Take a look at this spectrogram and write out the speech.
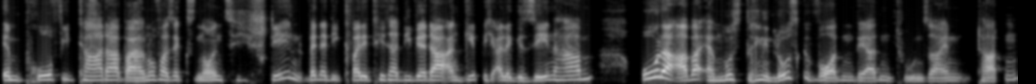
im Profikader bei Hannover 96 stehen, wenn er die Qualität hat, die wir da angeblich alle gesehen haben. Oder aber er muss dringend losgeworden werden, tun sein, Taten.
